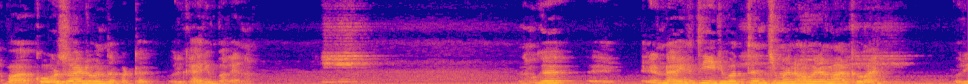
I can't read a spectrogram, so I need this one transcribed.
അപ്പോൾ ആ കോഴ്സുമായിട്ട് ബന്ധപ്പെട്ട് ഒരു കാര്യം പറയണം. നമുക്ക് രണ്ടായിരത്തി ഇരുപത്തഞ്ച് മനോഹരമാക്കുവാൻ ഒരു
